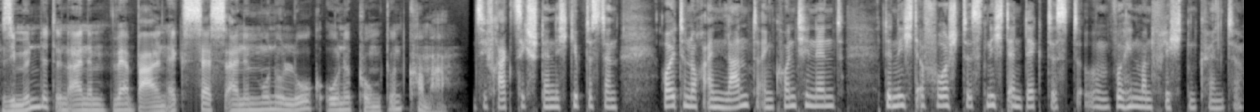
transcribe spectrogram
Sie mündet in einem verbalen Exzess, einem Monolog ohne Punkt und Komma. Sie fragt sich ständig, gibt es denn heute noch ein Land, ein Kontinent, der nicht erforscht ist, nicht entdeckt ist, ähm, wohin man flüchten könnte?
